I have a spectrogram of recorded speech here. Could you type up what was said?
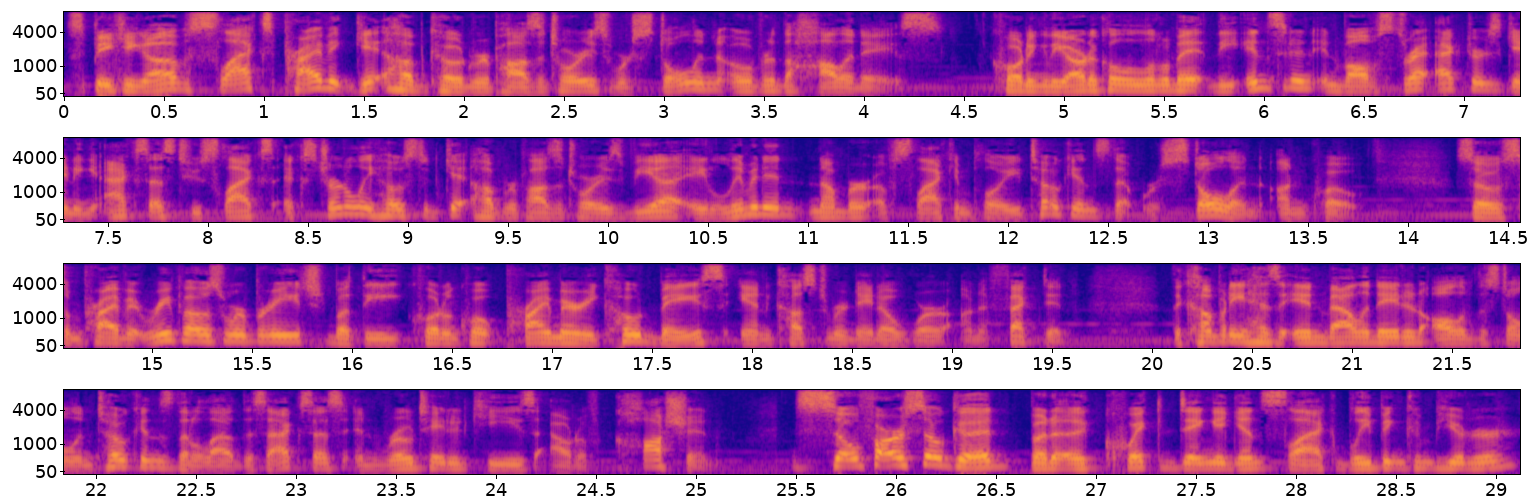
Speaking of, Slack's private GitHub code repositories were stolen over the holidays. Quoting the article a little bit, the incident involves threat actors gaining access to Slack's externally hosted GitHub repositories via a limited number of Slack employee tokens that were stolen, unquote. So some private repos were breached, but the quote unquote primary code base and customer data were unaffected. The company has invalidated all of the stolen tokens that allowed this access and rotated keys out of caution. So far, so good, but a quick ding against Slack. Bleeping Computer,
